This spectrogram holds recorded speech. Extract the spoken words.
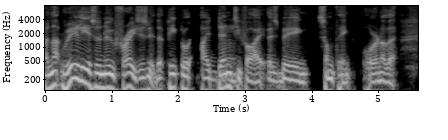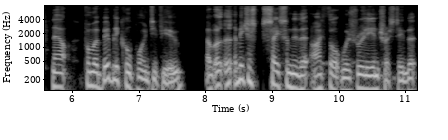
and that really is a new phrase, isn't it? That people identify mm. as being something or another. Now, from a biblical point of view, uh, well, let me just say something that I thought was really interesting. That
